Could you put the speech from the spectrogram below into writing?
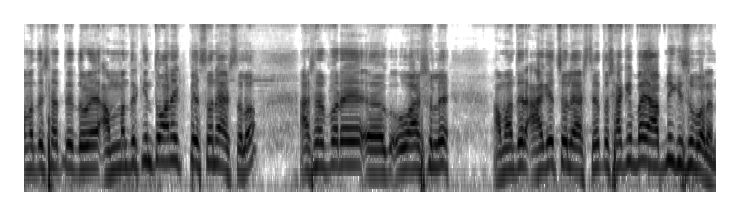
আমাদের সাথে দৌড়ে। আমাদের কিন্তু অনেক পেছনে আসছিল আসার পরে ও আসলে আমাদের আগে চলে আসছে। তো সাকিব ভাই আপনি কিছু বলেন।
